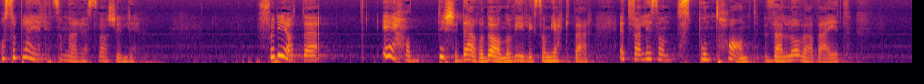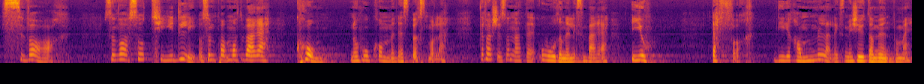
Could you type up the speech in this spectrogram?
Og så ble jeg litt sånn der svar skyldig. Fordi at eh, jeg hadde ikke der og da, når vi liksom gikk der, et veldig sånn spontant, veloverveid svar som var så tydelig, og som på en måte bare kom når hun kom med det spørsmålet. Det var ikke sånn at ordene liksom bare Jo, derfor. De ramla liksom ikke ut av munnen på meg.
